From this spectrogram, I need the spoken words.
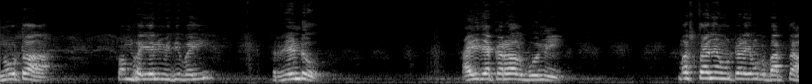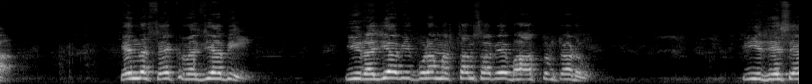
నూట తొంభై ఎనిమిది బై రెండు. ఐదు ఎకరాల భూమి. మస్తానే ఉంటాడు ఒక భర్త. కేంద్ర షేక్ రజియాబీ. ఈ రజియాబీ కూడా మస్తాన్ సాబే భాస్తుంటాడు ఈ చేసే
